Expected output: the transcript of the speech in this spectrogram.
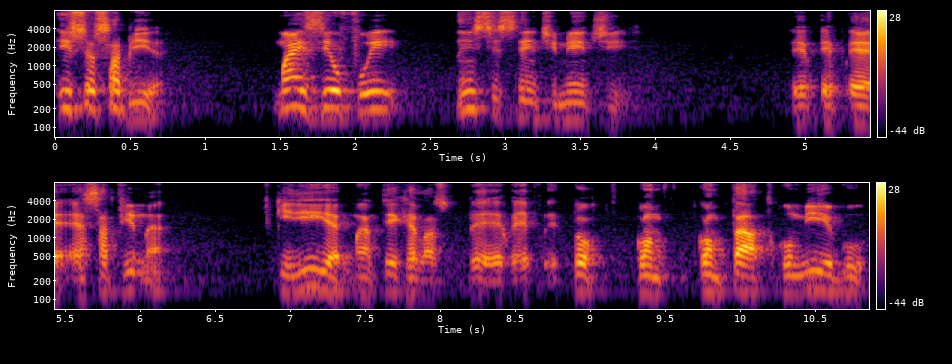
Isso eu sabia. Mas eu fui insistentemente. É, é, é, essa firma queria manter relação, contato comigo.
